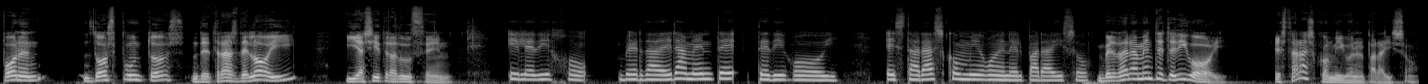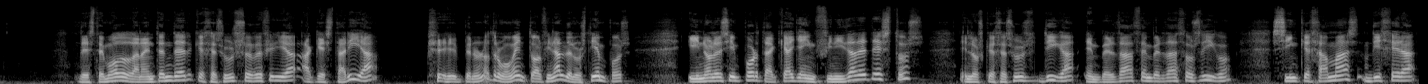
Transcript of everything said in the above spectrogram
ponen dos puntos detrás del hoy y así traducen. Y le dijo, verdaderamente te digo hoy, estarás conmigo en el paraíso. Verdaderamente te digo hoy, estarás conmigo en el paraíso. De este modo dan a entender que Jesús se refería a que estaría, pero en otro momento, al final de los tiempos, y no les importa que haya infinidad de textos en los que Jesús diga, en verdad, en verdad os digo, sin que jamás dijera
